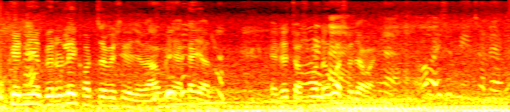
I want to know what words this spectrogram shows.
ওকে নিয়ে বেরোলেই খরচা বেশি হয়ে যাবে। আমি একাই আসব। এটা চশমা নেব সোজা হ্যাঁ হ্যাঁ ও এসে নিয়ে চলে যাবে।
